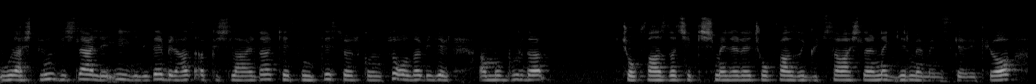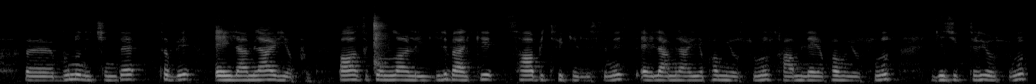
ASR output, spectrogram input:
uğraştığınız işlerle ilgili de biraz akışlarda kesinti söz konusu olabilir. Ama burada çok fazla çekişmelere, çok fazla güç savaşlarına girmemeniz gerekiyor. Ee, Bunun için de tabii eylemler yapın. Bazı konularla ilgili belki sabit fikirlisiniz, eylemler yapamıyorsunuz, hamle yapamıyorsunuz, geciktiriyorsunuz.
